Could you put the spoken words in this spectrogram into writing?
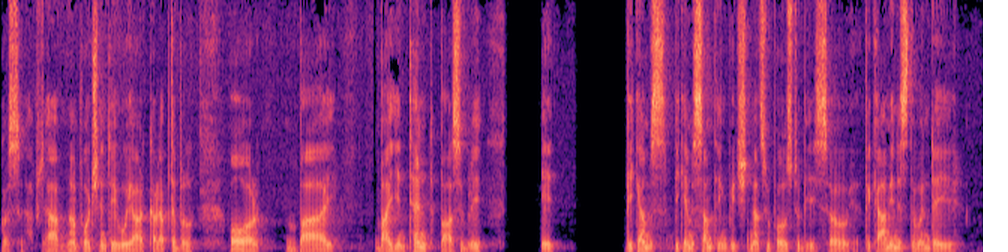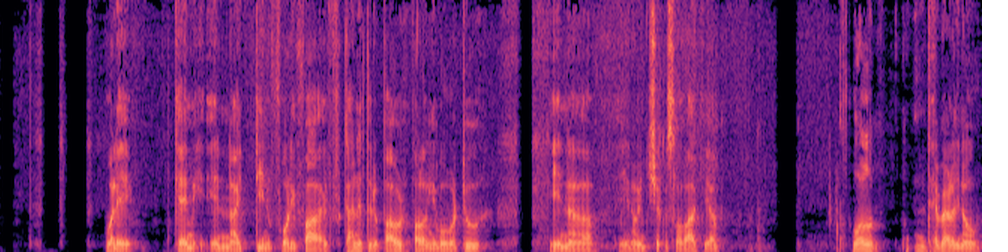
because unfortunately we are corruptible, or by by intent possibly, it becomes becomes something which not supposed to be. So the communists when they when they came in 1945, kind of to the power following World War II in uh, you know in Czechoslovakia. Well, they were you know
